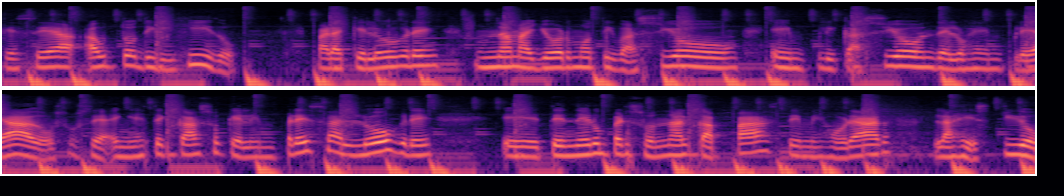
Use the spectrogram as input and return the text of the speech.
que sea autodirigido para que logren una mayor motivación e implicación de los empleados. O sea, en este caso que la empresa logre eh, tener un personal capaz de mejorar la gestión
